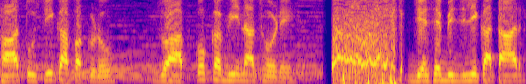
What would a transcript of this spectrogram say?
हाथ उसी का पकड़ो जो आपको कभी ना छोड़े। जैसे बिजली का तार।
